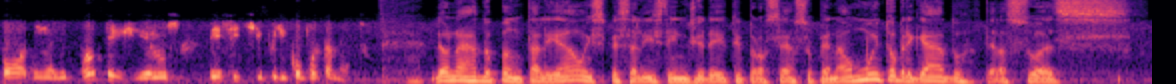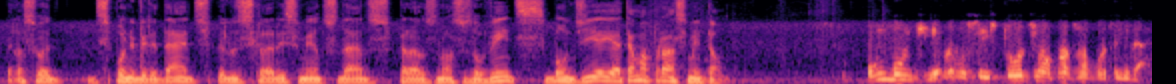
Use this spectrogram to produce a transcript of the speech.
podem ali protegê-los desse tipo de comportamento. Leonardo Pantaleão, especialista em Direito e Processo Penal, muito obrigado pelas suas pela sua disponibilidade, pelos esclarecimentos dados para os nossos ouvintes. Bom dia e até uma próxima, então. Um bom dia para vocês todos e uma próxima oportunidade.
